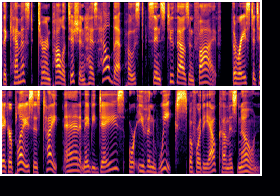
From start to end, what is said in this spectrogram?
The chemist turned politician has held that post since 2005. The race to take her place is tight, and it may be days or even weeks before the outcome is known.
